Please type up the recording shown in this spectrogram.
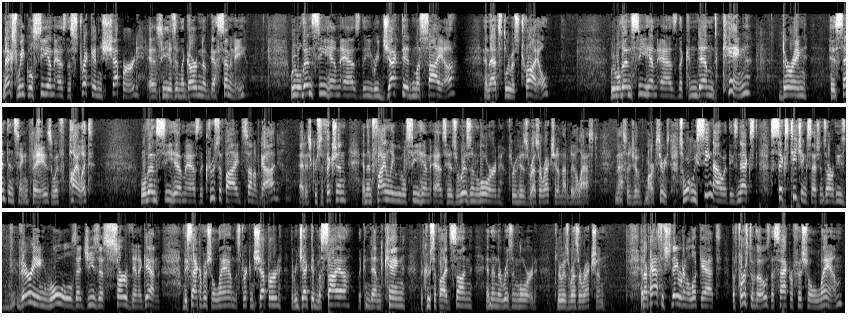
Next week, we'll see him as the stricken shepherd as he is in the Garden of Gethsemane. We will then see him as the rejected Messiah, and that's through his trial. We will then see him as the condemned king during his sentencing phase with Pilate. We'll then see him as the crucified Son of God at his crucifixion, and then finally we will see him as his risen Lord through his resurrection, and that'll be the last message of Mark's series. So what we see now at these next six teaching sessions are these varying roles that Jesus served in. Again, the sacrificial lamb, the stricken shepherd, the rejected Messiah, the condemned king, the crucified Son, and then the risen Lord through his resurrection. In our passage today, we're going to look at the first of those, the sacrificial lamb,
